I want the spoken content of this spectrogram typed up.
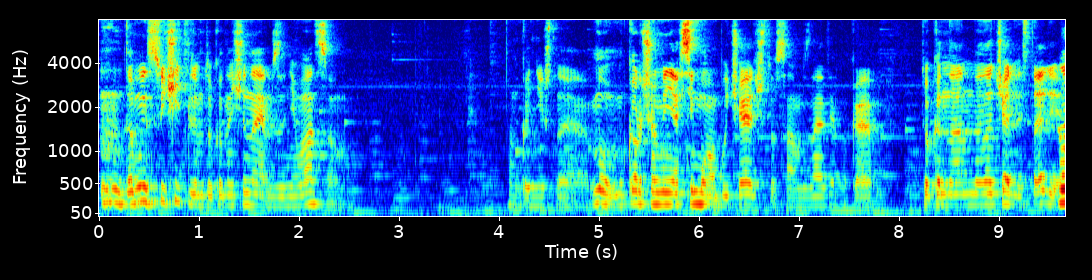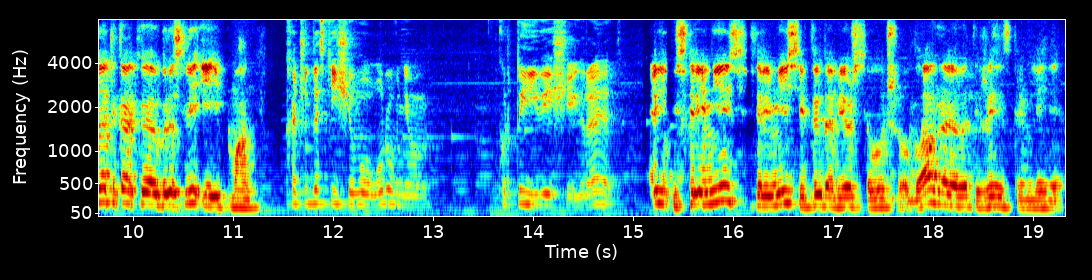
Да мы с учителем только начинаем заниматься. Он, конечно, ну, короче, он меня всему обучает, что сам знает, я пока только на, на начальной стадии. Ну это как э, Брюс Ли и Ипман. Хочу достичь его уровня, он крутые вещи играет. Стремись, стремись, и ты добьешься лучшего. Главное в этой жизни стремление.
